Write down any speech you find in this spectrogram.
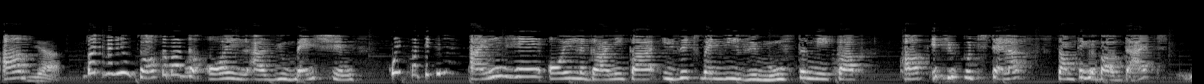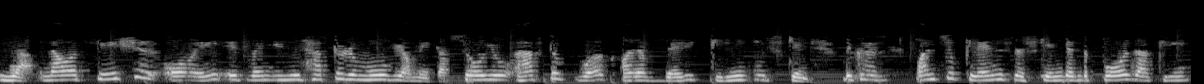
Um, Yeah. But when you talk about the oil, as you mentioned, कोई particular time है oil लगाने का? Is it when we remove the makeup? Uh, if you could tell us something about that. Yeah. Now a facial oil is when you have to remove your makeup. So you have to work on a very clean skin because once you cleanse the skin, then the pores are clean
